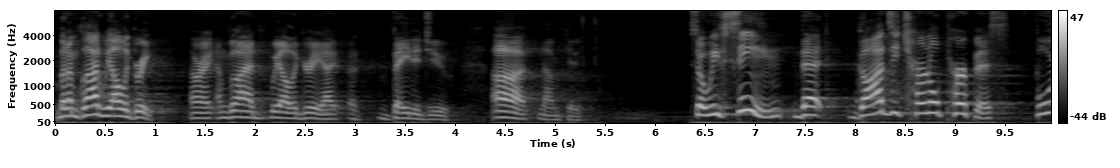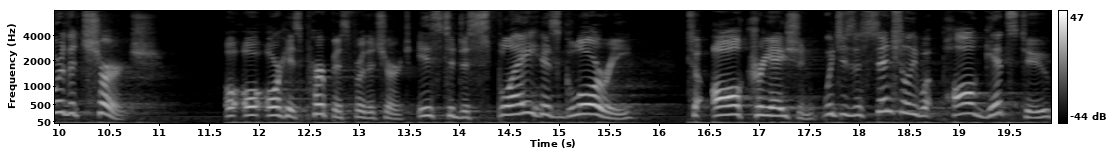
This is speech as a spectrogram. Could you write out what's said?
but I'm glad we all agree. All right. I'm glad we all agree. I, I baited you. Uh, no, I'm kidding. So we've seen that God's eternal purpose for the church, or, or, or, his purpose for the church, is to display his glory to all creation, which is essentially what Paul gets to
